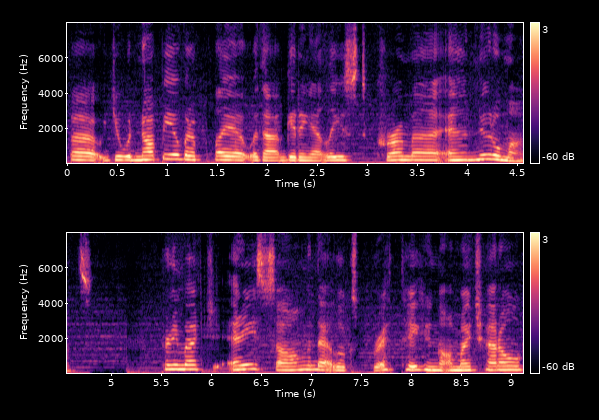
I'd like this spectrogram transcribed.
but you would not be able to play it without getting at least Chroma and Noodle mods. Pretty much any song that looks breathtaking on my channel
